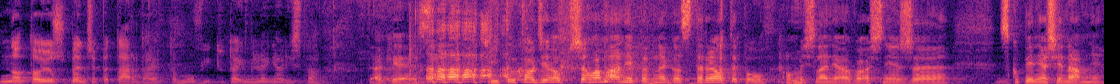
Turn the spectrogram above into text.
no to już będzie petarda, jak to mówi tutaj milenialista. Tak jest. I tu chodzi o przełamanie pewnego stereotypu, o myślenia właśnie, że skupienia się na mnie,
